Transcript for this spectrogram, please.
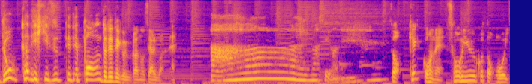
どっかで引きずってて、ポーンと出てくる可能性あるからね。ああ、ありますよね。そう。結構ね、そういうこと多い。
